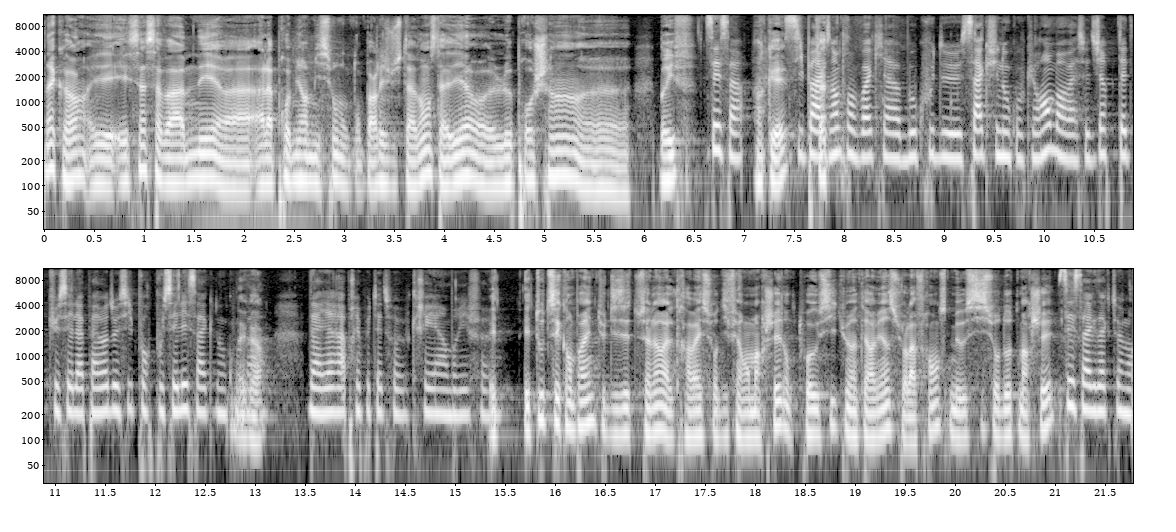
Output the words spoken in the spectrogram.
D'accord. Et, et ça, ça va amener à, à la première mission dont on parlait juste avant, c'est-à-dire euh, le prochain euh, brief? C'est ça. Ok. Si par Ça- exemple on voit qu'il y a beaucoup de sacs chez nos concurrents, ben, on va se dire peut-être que c'est la période aussi pour pousser les sacs. Donc on va derrière après peut-être euh, créer un brief. euh. Et, et toutes ces campagnes, tu disais tout à l'heure, elles travaillent sur différents marchés. Donc toi aussi, tu interviens sur la France, mais aussi sur d'autres marchés. C'est ça exactement.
